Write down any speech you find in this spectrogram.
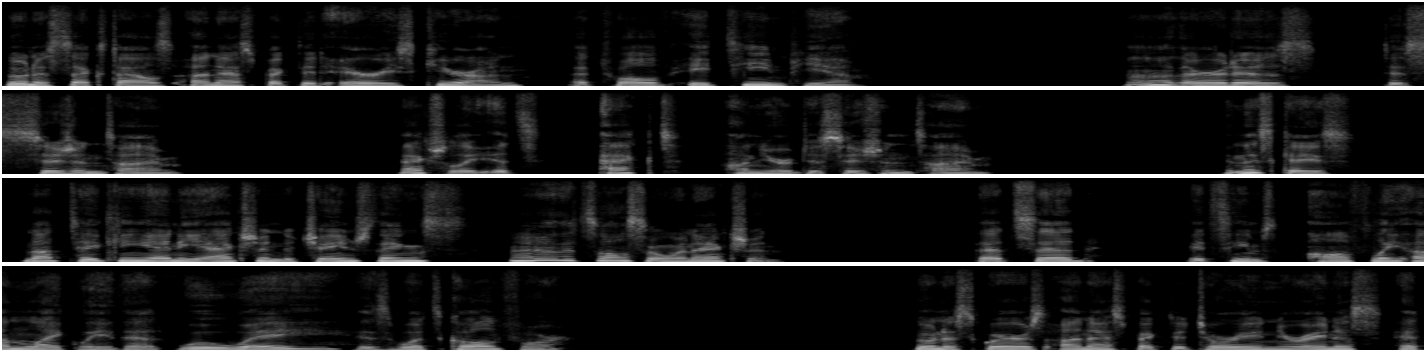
Luna sextiles unaspected Aries Chiron at 12:18 p.m. Ah, there it is. Decision time. Actually, it's act on your decision time. In this case, not taking any action to change things, eh, that's also an action. That said, it seems awfully unlikely that Wu Wei is what's called for. Luna squares unaspected Taurian Uranus at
